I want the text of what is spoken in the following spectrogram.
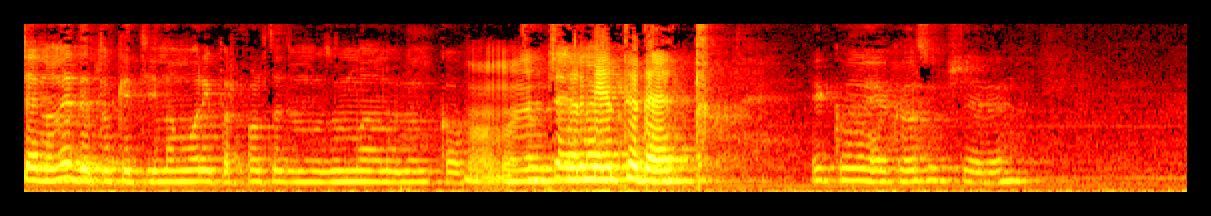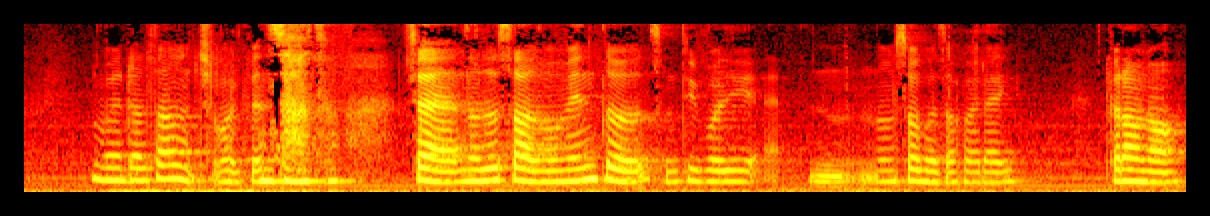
Cioè, non è detto che ti innamori per forza di un musulmano, di un copto. No, non è Succede per niente detto. E come cosa succede? Ma in realtà non ci ho mai pensato. Cioè, non lo so, al momento sono tipo lì, eh, non so cosa farei. Però no.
